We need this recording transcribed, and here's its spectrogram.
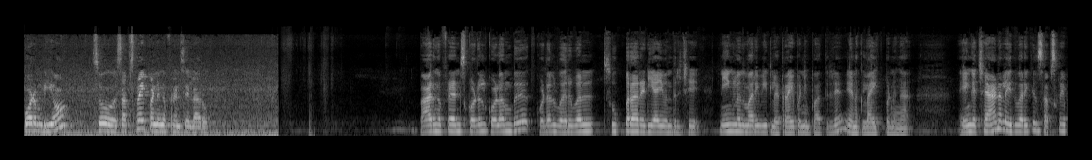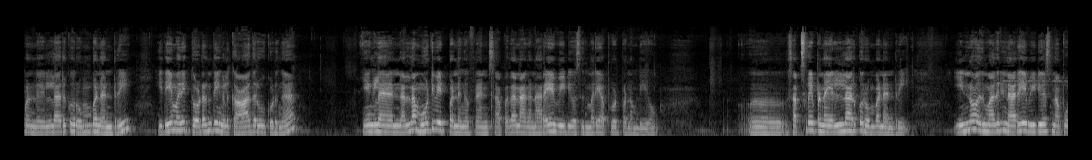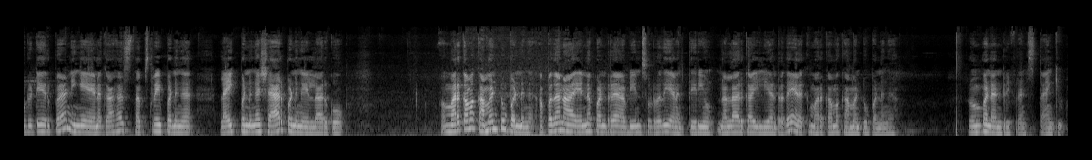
போட முடியும். ஸோ சப்ஸ்கிரைப் பண்ணுங்கள் ஃப்ரெண்ட்ஸ் எல்லோரும். பாருங்கள் ஃப்ரெண்ட்ஸ் குடல் குழம்பு குடல் வறுவல் சூப்பராக ரெடியாகி வந்துருச்சு. நீங்களும் இந்த மாதிரி வீட்டில் ட்ரை பண்ணி பார்த்துட்டு எனக்கு லைக் பண்ணுங்கள் எங்கள் சேனலை இது வரைக்கும் சப்ஸ்கிரைப் பண்ணல எல்லாருக்கும் ரொம்ப நன்றி. இதே மாதிரி தொடர்ந்து எங்களுக்கு ஆதரவு கொடுங்க. எங்களை நல்லா மோட்டிவேட் பண்ணுங்கள் ஃப்ரெண்ட்ஸ் அப்போ தான் நாங்கள் நிறைய வீடியோஸ் இது மாதிரி அப்லோட் பண்ண முடியும். சப்ஸ்கிரைப் பண்ண எல்லாருக்கும் ரொம்ப நன்றி. இன்னும் இது மாதிரி நிறைய வீடியோஸ் நான் போட்டுகிட்டே இருப்பேன். நீங்கள் எனக்காக சப்ஸ்கிரைப் பண்ணுங்கள் லைக் பண்ணுங்கள் ஷேர் பண்ணுங்கள் எல்லாருக்கும். மறக்காமல் கமெண்ட்டும் பண்ணுங்கள் அப்போ தான் நான் என்ன பண்ணுறேன் அப்படின்னு சொல்கிறது எனக்கு தெரியும். நல்லா இருக்கா இல்லையான்றதை எனக்கு மறக்காமல் கமெண்ட்டும் பண்ணுங்கள் ரொம்ப நன்றி ஃப்ரெண்ட்ஸ் தேங்க்யூ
